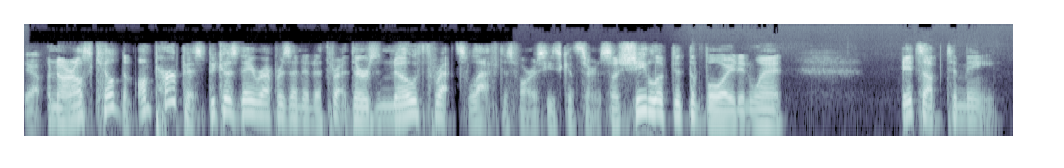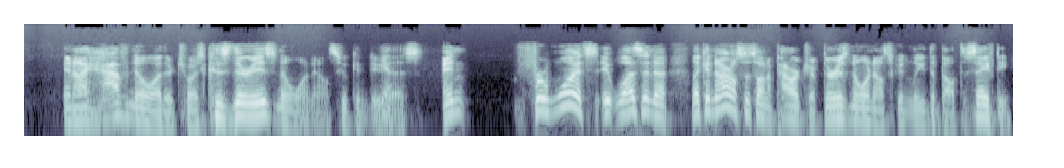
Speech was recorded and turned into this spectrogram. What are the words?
Yeah. Narlos killed them on purpose because they represented a threat. There's no threats left as far as he's concerned. So she looked at the void and went, "It's up to me, and I have no other choice because there is no one else who can do Yeah. this." And for once, it wasn't a like a Narlos was on a power trip. There is no one else who can lead the belt to safety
